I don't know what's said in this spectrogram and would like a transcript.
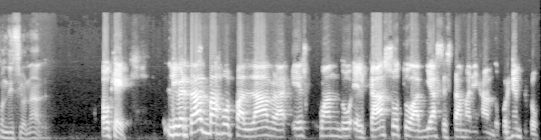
condicional? Ok, libertad bajo palabra es cuando el caso todavía se está manejando. Por ejemplo,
